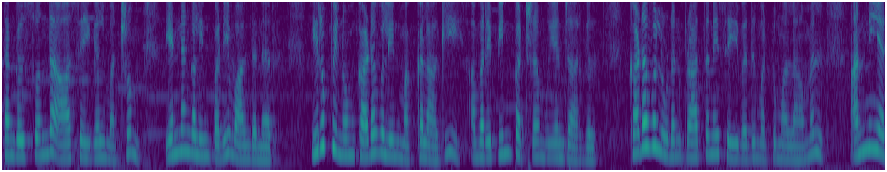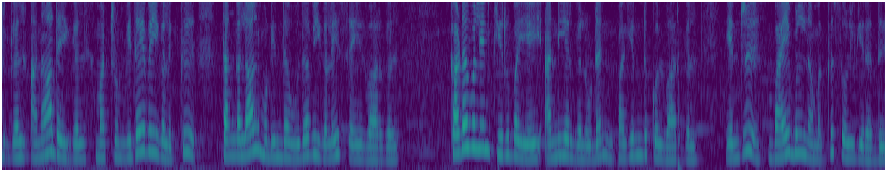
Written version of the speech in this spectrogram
தங்கள் சொந்த ஆசைகள் மற்றும் எண்ணங்களின்படி வாழ்ந்தனர். இருப்பினும் கடவுளின் மக்களாகி அவரை பின்பற்ற முயன்றார்கள். கடவுளுடன் பிரார்த்தனை செய்வது மட்டுமல்லாமல் அந்நியர்கள் அனாதைகள் மற்றும் விதவைகளுக்கு தங்களால் முடிந்த உதவிகளை செய்வார்கள். கடவுளின் கிருபையை அந்நியர்களுடன் பகிர்ந்து கொள்வார்கள் என்று பைபிள் நமக்கு சொல்கிறது.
